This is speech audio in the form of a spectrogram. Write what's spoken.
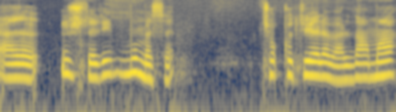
Yani üstelik bu mesela çok kötü yere verdi ama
